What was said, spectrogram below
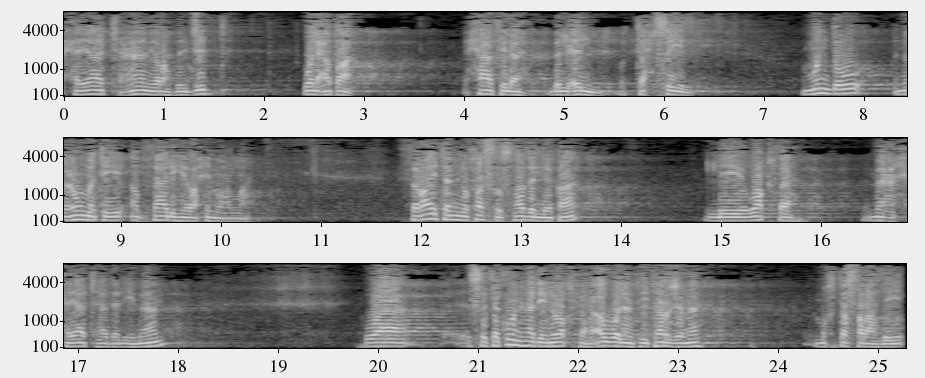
حياة عامرة بالجد والعطاء حافلة بالعلم والتحصيل منذ نعومة أظفاره رحمه الله. فرأيت أن نخصص هذا اللقاء لوقفة مع حياة هذا الإمام و ستكون هذه الوقفة أولا في ترجمة مختصرة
